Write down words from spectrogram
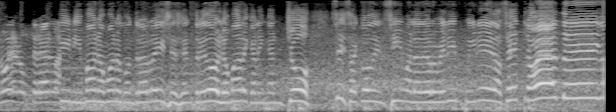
no entraron. Y mano a mano contra Reyes, entre dos lo marcan, enganchó, se sacó de encima la de Orbelín Pineda, centro, Hendrik,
